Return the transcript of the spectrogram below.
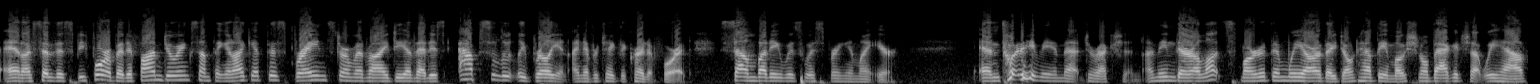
And I've said this before, but if I'm doing something and I get this brainstorm of an idea that is absolutely brilliant, I never take the credit for it. Somebody was whispering in my ear and putting me in that direction. I mean, they're a lot smarter than we are. They don't have the emotional baggage that we have.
